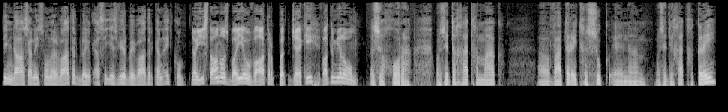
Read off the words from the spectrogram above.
10 dae kan hy sonder water bly as hy eers weer by water kan uitkom. Nou hier staan ons by jou waterput Jackie. Wat noem julle hom? Is 'n gorra. Ons het 'n gat gemaak uh, water uitgesoek en um, ons het die gat gekry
